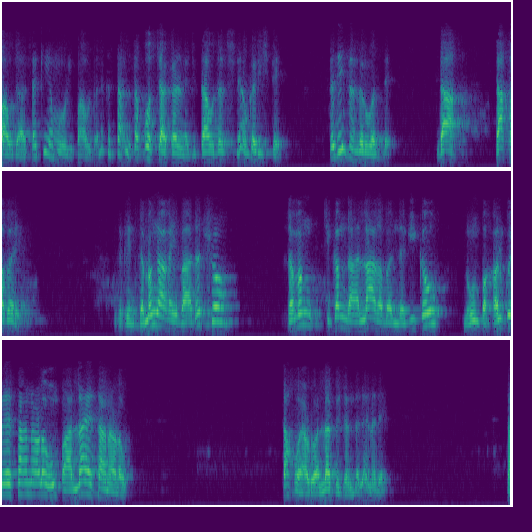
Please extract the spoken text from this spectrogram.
پاو دا سکه مو یې پاو دا لکه ستاسو ته پوسټ چا کړل چې تاسو د شته او کریشته د دې څه ضرورت ده دا دا خبره ځکه د منګه عبادت شو زمون چې کوم د الله غ بندگی کو نو هم په خلکو احسان اړو هم په الله احسان اړو تا خو اړو الله په جندل نه ده تا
